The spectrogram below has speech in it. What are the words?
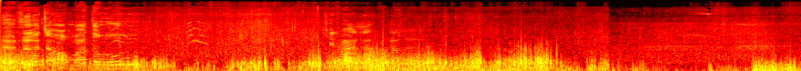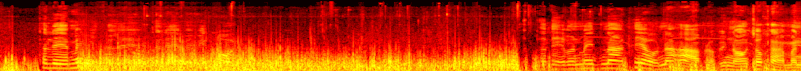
เดี๋ยวเรือจะออกมาตรงนู้นคิดว่านะทะเลไม่มีทะเลไม่มีคน ทะเลมัน ไม่น่าเที่ยวน่าอาบหรอกพี่น้องเจ้าขามัน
